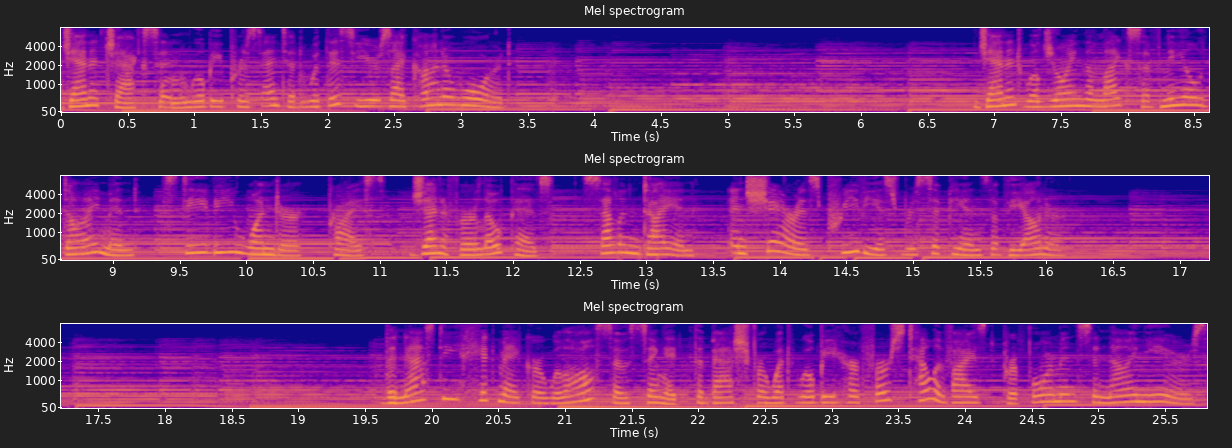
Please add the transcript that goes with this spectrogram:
Janet Jackson will be presented with this year's Icon Award. Janet will join the likes of Neil Diamond, Stevie Wonder, Prince, Jennifer Lopez, Celine Dion, and Cher as previous recipients of the honor. The Nasty Hitmaker will also sing at the Bash for what will be her first televised performance in nine years.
